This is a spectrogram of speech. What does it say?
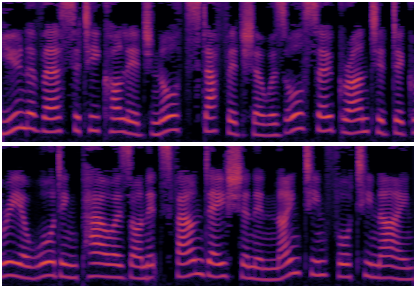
University College North Staffordshire was also granted degree awarding powers on its foundation in 1949,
